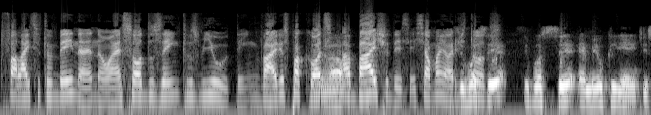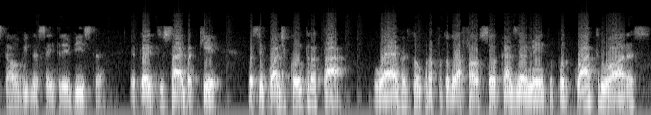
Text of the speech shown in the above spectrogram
falar isso também, né? Não é só 200 mil. Tem vários pacotes Não. abaixo desse. Esse é o maior Se de todos. você, se você é meu cliente e está ouvindo essa entrevista, eu quero que tu saiba que você pode contratar o Everton para fotografar o seu casamento por 4 horas,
